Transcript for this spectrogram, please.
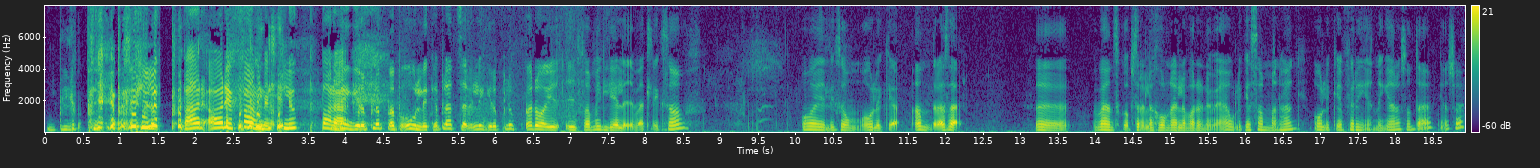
Blupp, Pluppar, ja det är fan med plupp Det bara. ligger och pluppar på olika platser. Det ligger och pluppar då i, i familjelivet liksom. Och i liksom olika andra så här, eh, vänskapsrelationer eller vad det nu är. Olika sammanhang. Olika föreningar och sånt där kanske.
